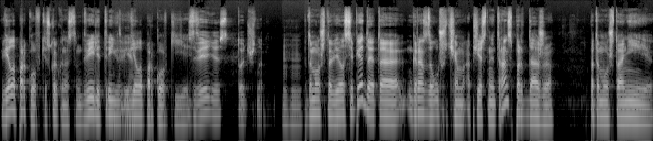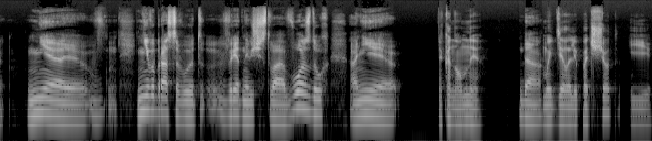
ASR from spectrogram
велопарковки. Сколько у нас там? Две или три Две. велопарковки есть? Две есть точно. Мгм. Потому что велосипеды это гораздо лучше, чем общественный транспорт даже, потому что они не, не выбрасывают вредные вещества в воздух, они, Экономные. да, Мы делали подсчет, и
